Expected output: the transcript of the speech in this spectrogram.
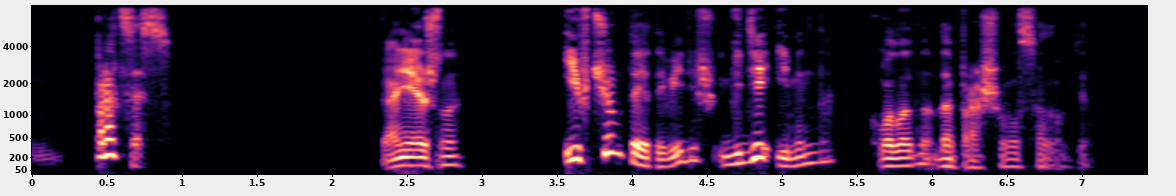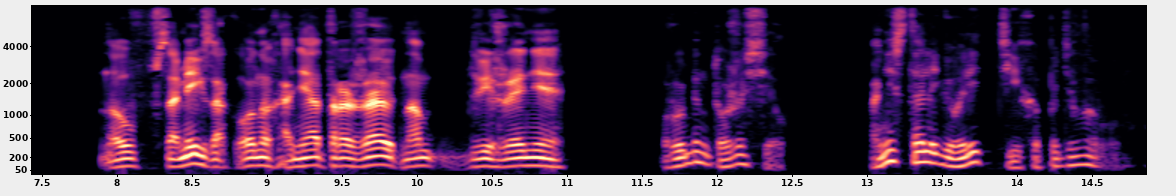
— Процесс. — Конечно. — И в чем ты это видишь? Где именно? — холодно допрашивал Сологдин. — Ну, в самих законах они отражают нам движение. Рубин тоже сел. Они стали говорить тихо, по-деловому.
